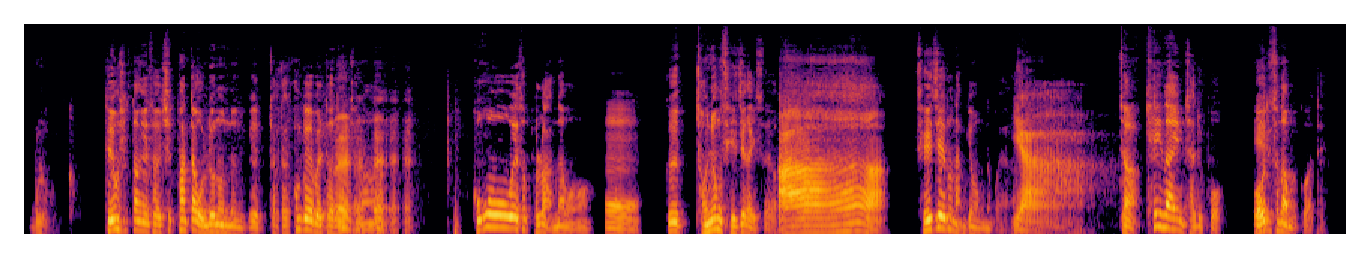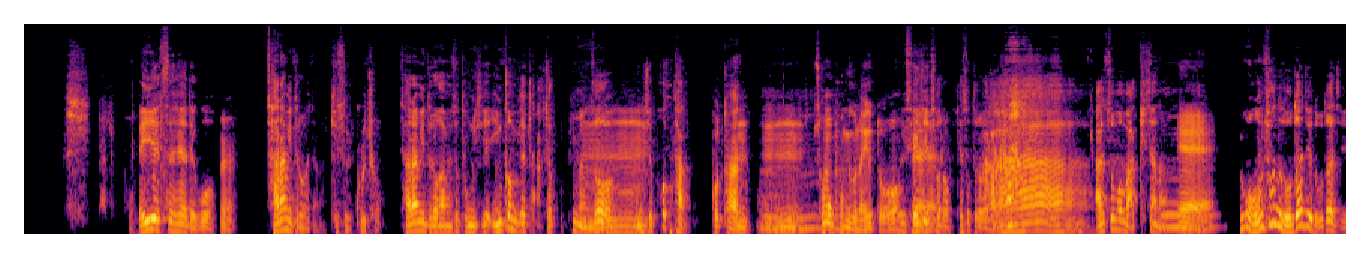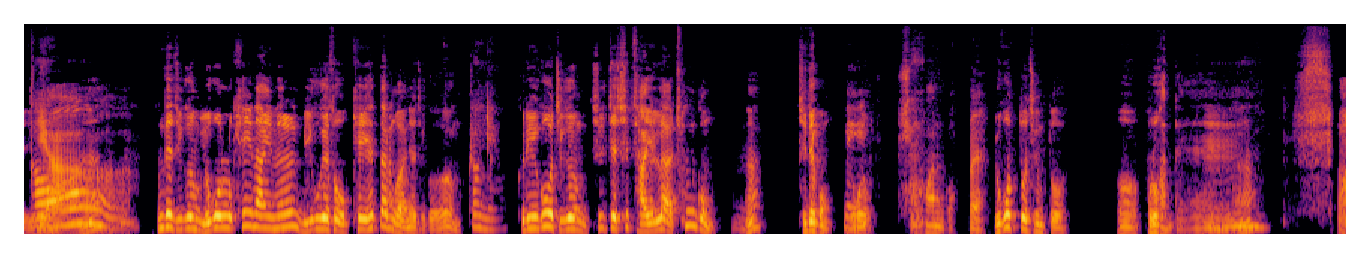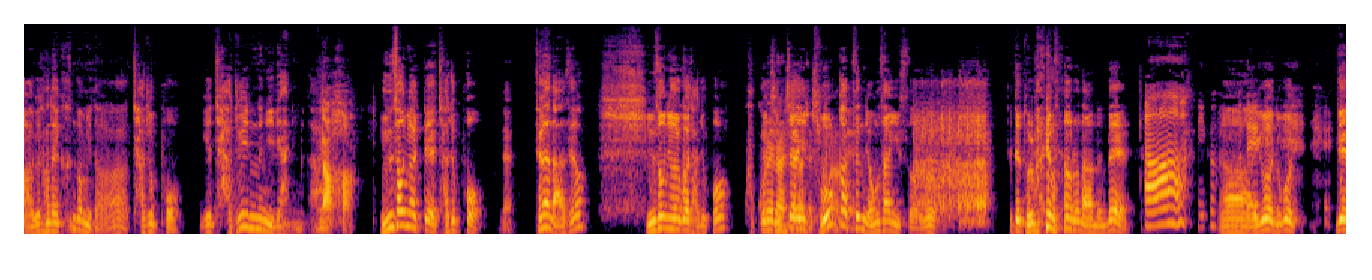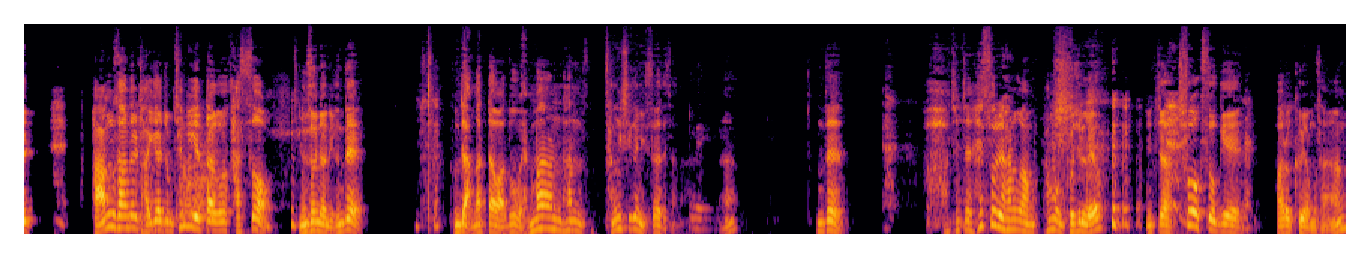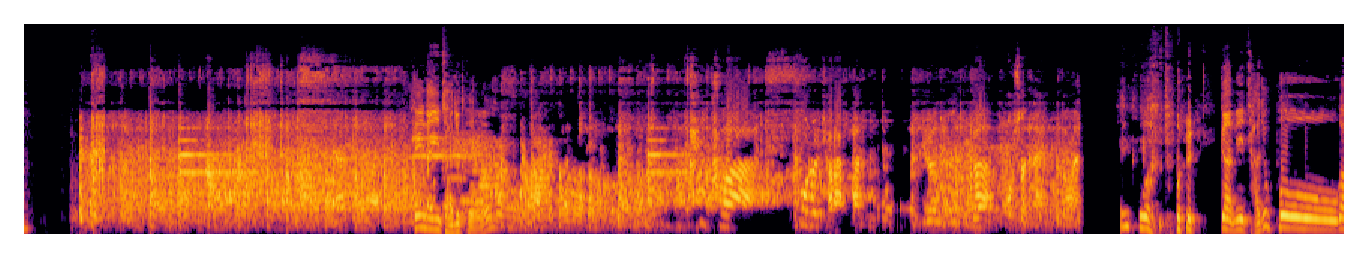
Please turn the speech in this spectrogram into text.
뭘로 봅니까? 대형 식당에서 식판 딱 올려놓는 게 쫙쫙 컨베이어 벨트 같은 거 있잖아. 예, 예, 예. 그거에서 별로 안 남어. 어. 그 전용 세제가 있어요. 아. 세제로 남겨 먹는 거야. 이야. 자, K9 자주포 예. 어디서 남을 것 같아? AS 해야 되고 네. 사람이 들어가잖아. 기술. 그렇죠. 사람이 들어가면서 동시에 인건비가 쫙쫙 뽑히면서 음. 동시에 포탄 포탄. 음. 음. 소모품이구나, 이것도. 세제처럼 계속 예. 들어가잖아. 아. 아. 아. 안 쏘면 막히잖아. 음. 예. 이거 엄청난 노다지야 노다지. 아. 이야. 근데 지금 요걸로 K9을 미국에서 오케이 했다는 거 아니야 지금. 그렇네요. 그리고 지금 실제 14일 날 천궁 음. 어? 지대공 네. 요거 슉 하는 거. 네. 요것도 지금 또 어, 보러 간대. 음. 어? 아, 이거 상당히 큰 겁니다. 자주포. 이게 자주 있는 일이 아닙니다. 아하. 윤석열 때 자주포. 네. 생각나세요? 윤석열과 자주포? 국군의 날 진짜 이좀 주옥. 같은 영상이 있어. 이거 그때 돌발 영상으로 나왔는데, 아, 이거. 야, 네. 이거, 이거, 이제, 방산을 자기가 좀 챙기겠다고 갔어. 윤석열이. 근데, 군대 안 갔다 와도 웬만한 상식은 있어야 되잖아. 네. 어? 근데, 아, 진짜 햇소리를 하는 거 한- 한번 보실래요? 진짜 추억 속에 바로 그 영상. K9 자주포. 탱크와 포를 결합한 이런 무기가 없었나요, 그동안? 탱크와 포를, 그러니까 이 자주포가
